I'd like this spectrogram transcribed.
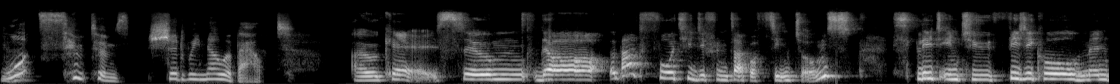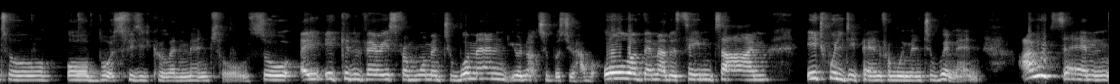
What symptoms should we know about? Okay, so um, there are about 40 different type of symptoms split into physical, mental, or both physical and mental. So it can vary from woman to woman. You're not supposed to have all of them at the same time. It will depend from women to women. I would say um,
